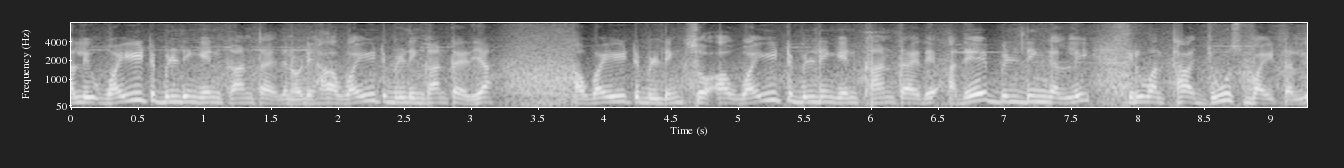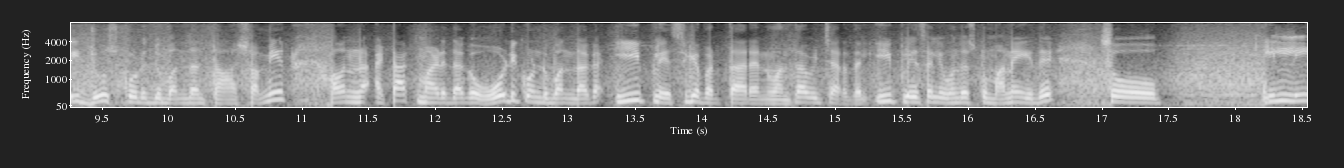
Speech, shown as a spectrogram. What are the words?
ಅಲ್ಲಿ ವೈಟ್ ಬಿಲ್ಡಿಂಗ್ ಏನು ಕಾಣ್ತಾ ಇದೆ ನೋಡಿ. ಆ ವೈಟ್ ಬಿಲ್ಡಿಂಗ್ ಕಾಣ್ತಾ ಇದೆಯಾ? ಆ ವೈಟ್ ಬಿಲ್ಡಿಂಗ್ ಸೊ ಆ ವೈಟ್ ಬಿಲ್ಡಿಂಗ್ ಏನು ಕಾಣ್ತಾ ಇದೆ? ಅದೇ ಬಿಲ್ಡಿಂಗಲ್ಲಿ ಇರುವಂತಹ ಜ್ಯೂಸ್ ಬೈಟಲ್ಲಿ ಜ್ಯೂಸ್ ಕುಡಿದು ಬಂದಂತಹ ಶಮೀರ್ ಅವನ್ನ ಅಟ್ಯಾಕ್ ಮಾಡಿದಾಗ, ಓಡಿಕೊಂಡು ಬಂದಾಗ ಈ ಪ್ಲೇಸ್ಗೆ ಬರ್ತಾರೆ ಅನ್ನುವಂಥ ವಿಚಾರದಲ್ಲಿ. ಈ ಪ್ಲೇಸಲ್ಲಿ ಒಂದಷ್ಟು ಮನೆ ಇದೆ. ಸೊ ಇಲ್ಲಿ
